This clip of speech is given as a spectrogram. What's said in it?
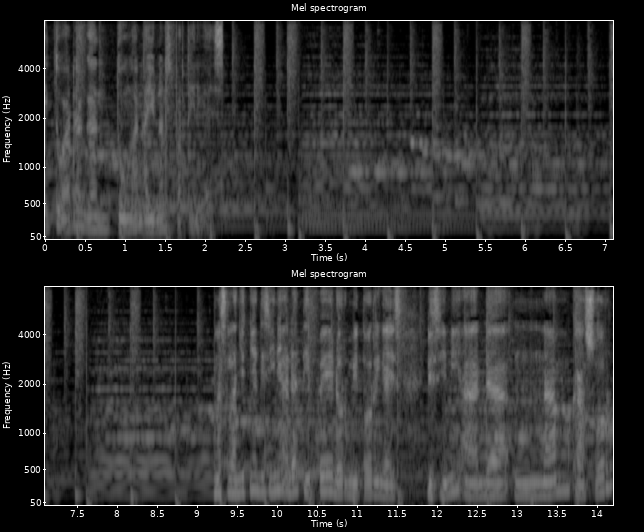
itu ada gantungan ayunan seperti ini, guys. Nah, selanjutnya di sini ada tipe dormitory, guys. Di sini ada 6 kasur.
